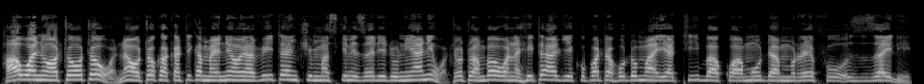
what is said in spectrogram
Hawa ni watoto wanaotoka katika maeneo ya vita, nchi maskini zaidi duniani, watoto ambao wanahitaji kupata huduma ya tiba kwa muda mrefu zaidi.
